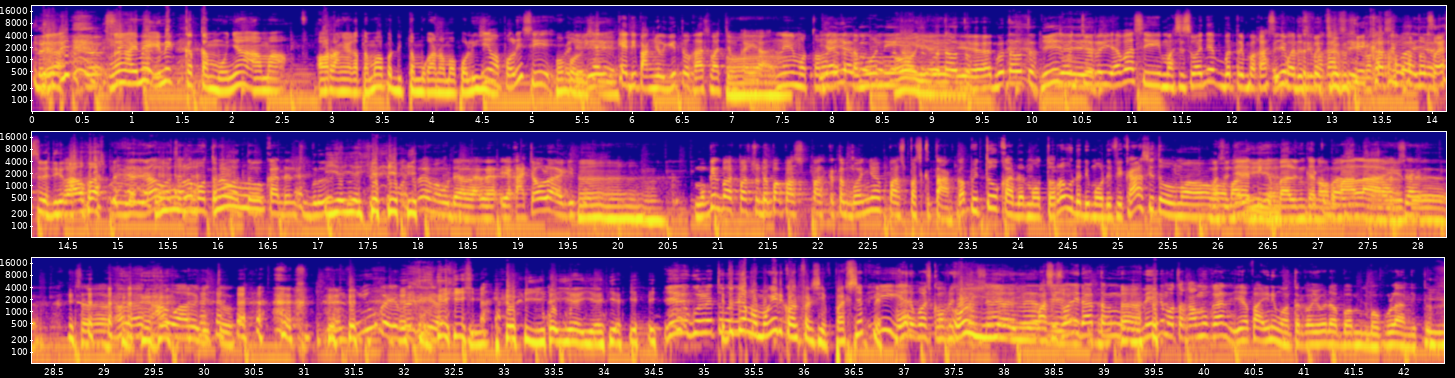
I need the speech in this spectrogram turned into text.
jadi nggak ini ini ketemunya sama orang yang ketemu apa ditemukan sama polisi Iya sama polisi. Oh, polisi. Jadi kan kayak dipanggil gitu kan semacam Oh. kayak ini motornya Iya, udah iya, ketemu gua- gua- nih. gua Oh, tahu, iya, gua tahu tuh. Iya. Gua tahu tuh. Jadi Iya, iya, iya. pencuri apa sih mahasiswanya berterima kasih Iya, pada berterima pencuri kasih. karena motor iya. saya sudah dirawat. Udah dirawat soalnya motornya waktu keadaan sebelumnya. Iya, iya, iya, iya. Motornya emang udah ya kacau lah gitu. Heeh. Mungkin pas pas sudah pas pas, pas ketemuannya pas pas ketangkap itu keadaan motornya udah dimodifikasi tuh sama Maksudnya dikembalin ke normal lah gitu. se- se- eh, awal gitu. Untung juga ya berarti ya. iya iya iya iya iya Ya gue liat tuh itu dia ngomongnya di konversi persnya nih Iya, ada pas konferensi Oh, iya, iya, Mahasiswanya datang. Ini ini motor kamu kan? Iya, Pak, ini motor kau ya udah bawa bawa pulang gitu.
